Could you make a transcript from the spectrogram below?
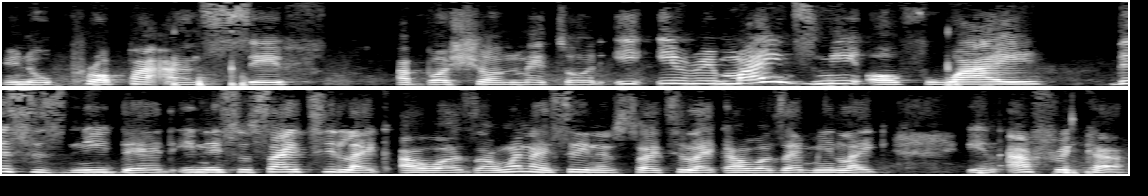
you know, proper and safe abortion method, it, it reminds me of why this is needed in a society like ours. And when I say in a society like ours, I mean like in Africa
